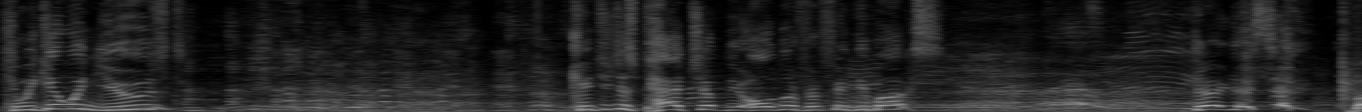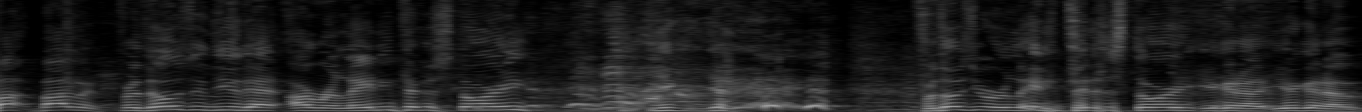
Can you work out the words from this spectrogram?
Can we get one used? Can't you just patch up the old one for 50 bucks? By, by, the way, for those of you that are relating to the story, you, for those of you relating to the story, you're gonna you're gonna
